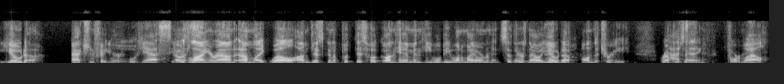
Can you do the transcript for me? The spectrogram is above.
Yoda action figure Ooh, yes. that was lying around, and I'm like, well, I'm just gonna put this hook on him, and he will be one of my ornaments. So there's now a Yoda on the tree representing for me. Well,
